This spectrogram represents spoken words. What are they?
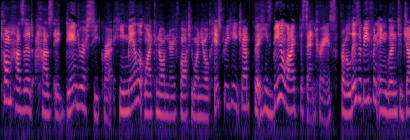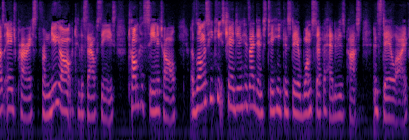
Tom Hazard has a dangerous secret. He may look like an ordinary 41 year old history teacher, but he's been alive for centuries. From Elizabethan England to Jazz Age Paris, from New York to the South Seas, Tom has seen it all. As long as he keeps changing his identity, he can stay one step ahead of his past and stay alive.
